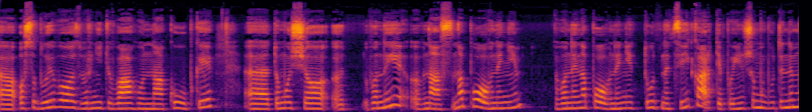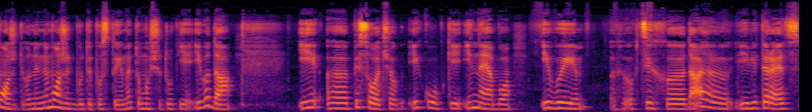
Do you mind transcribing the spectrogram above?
Е, Особливо зверніть увагу на кубки, е, тому що е, вони в нас наповнені. Вони наповнені тут на цій карті по-іншому бути не можуть. Вони не можуть бути пустими, тому що тут є і вода, і е, пісочок, і кубки, і небо, і ви в цих, да, і вітерець,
